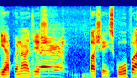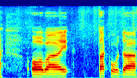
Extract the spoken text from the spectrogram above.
I ako je nađeš, baš je i skupa, ovaj, tako da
